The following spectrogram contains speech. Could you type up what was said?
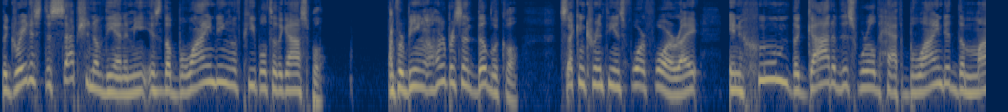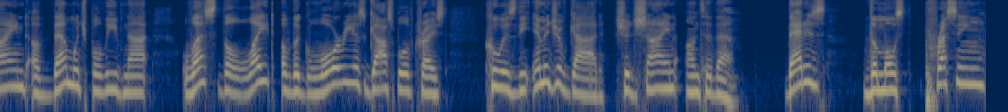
the greatest deception of the enemy is the blinding of people to the gospel. And for being 100% biblical, 2 Corinthians 4 4, right? In whom the God of this world hath blinded the mind of them which believe not, lest the light of the glorious gospel of Christ who is the image of God, should shine unto them. That is the most pressing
